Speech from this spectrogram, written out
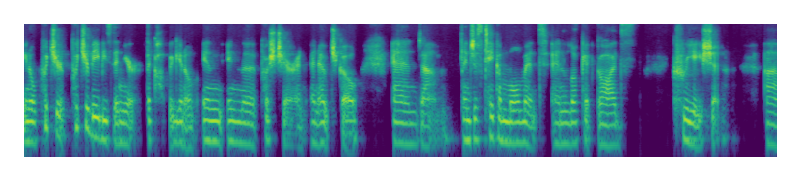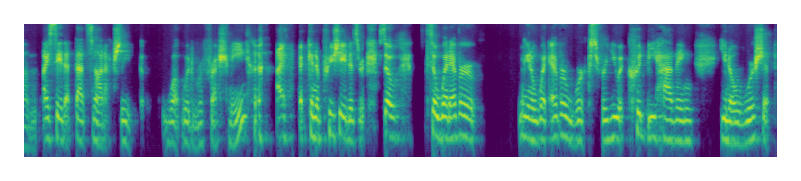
you know, put your put your babies in your the you know in in the pushchair and, and out you go, and um, and just take a moment and look at God's creation. Um, I say that that's not actually what would refresh me. I can appreciate as so so whatever you know whatever works for you. It could be having you know worship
